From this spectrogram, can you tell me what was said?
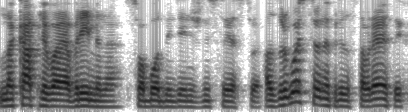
накапливая временно свободные денежные средства, а с другой стороны предоставляют их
